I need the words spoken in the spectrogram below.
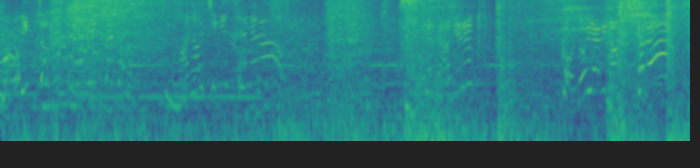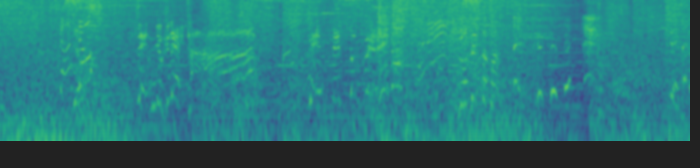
もう一丁今のうちに攻めろ全力でターンテンペストブレード！ロゼッタさん！ぶっ飛ぶ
